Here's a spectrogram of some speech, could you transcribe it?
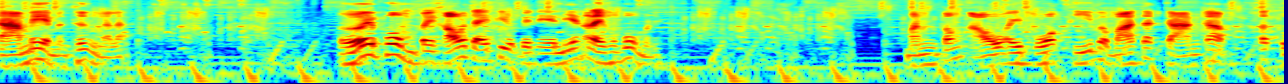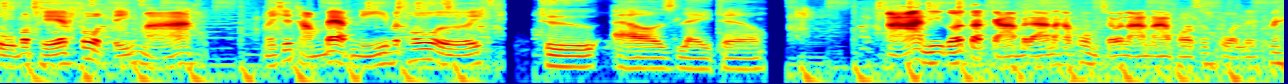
ดาเมจมันทึ่งกันละเอ้ยพ่มไปเขาใจพี่เป็นเอเลี่ยนอะไรของพ่มมันนี่ มันต้องเอาไอ้พวกทีแบบมาจัดการกับศัตรูประเภทโฟตติงมา ไม่ใช่ทำแบบนี้ปะโทเอ้ย Two hours later. อ่าอันนี้ก็จัดการไปแล้วนะครับ ผมใช้เวลานานพอสมควรเลยแม่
